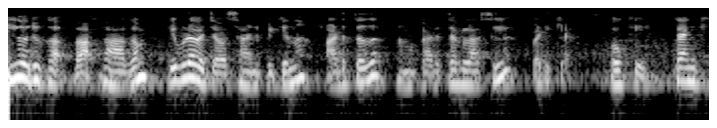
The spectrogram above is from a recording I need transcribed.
ഈ ഒരു ഭാഗം ഇവിടെ വെച്ച് അവസാനിപ്പിക്കുന്നു. അടുത്തത് നമുക്ക് അടുത്ത ക്ലാസ്സിൽ പഠിക്കാം. ഓക്കെ താങ്ക്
